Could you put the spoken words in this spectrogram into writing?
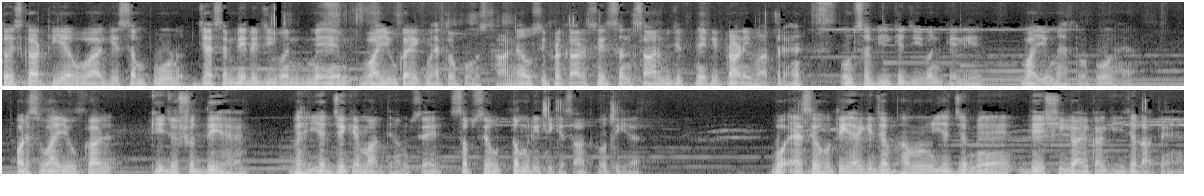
तो इसका अर्थ यह हुआ कि संपूर्ण, जैसे मेरे जीवन में वायु का एक महत्वपूर्ण स्थान है, उसी प्रकार से संसार में जितने भी प्राणी मात्र हैं, उन सभी के जीवन के लिए वायु महत्वपूर्ण है। और इस वायु का, की जो शुद्धि है वह यज्ञ के माध्यम से सबसे उत्तम रीति के साथ होती है। वो ऐसे होती है कि जब हम यज्ञ में देशी गाय का घी जलाते हैं,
